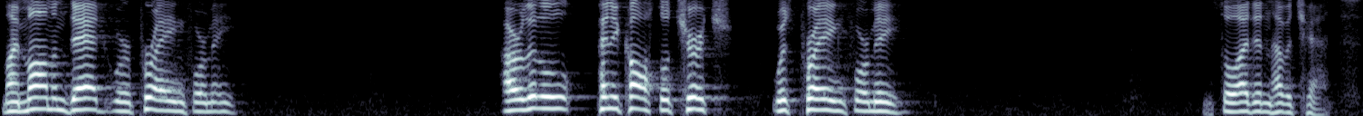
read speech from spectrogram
My mom and dad were praying for me. Our little Pentecostal church was praying for me. And so I didn't have a chance.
